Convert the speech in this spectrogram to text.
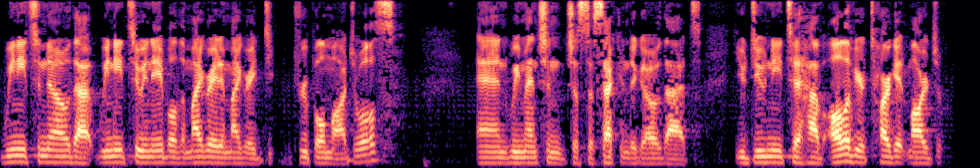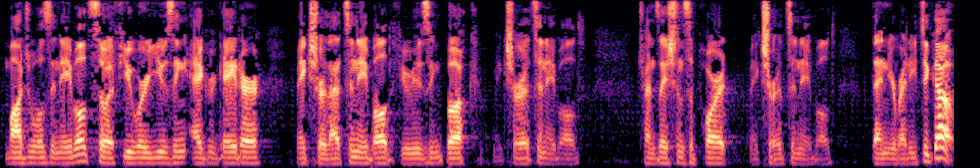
we need to know that we need to enable the migrate and migrate Drupal modules. And we mentioned just a second ago that you do need to have all of your target mod- modules enabled. So if you were using aggregator, make sure that's enabled. If you're using book, make sure it's enabled. Translation support, make sure it's enabled. Then you're ready to go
